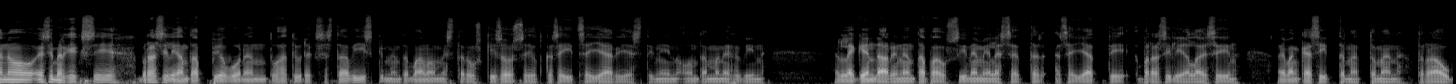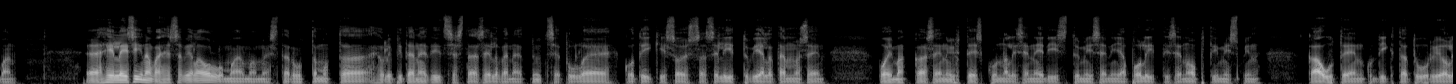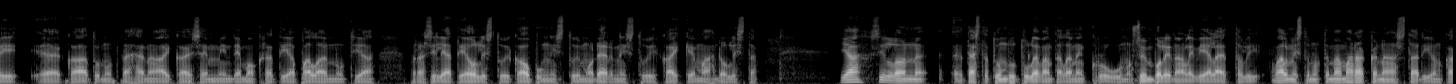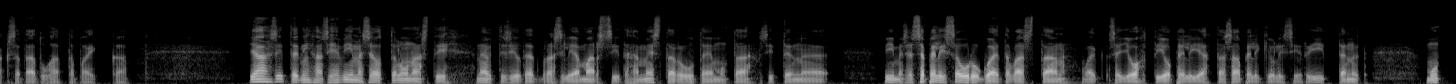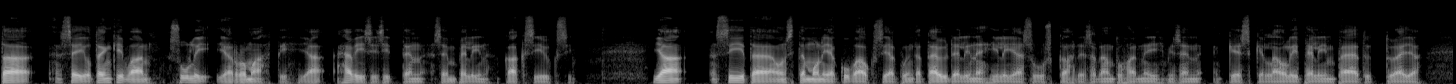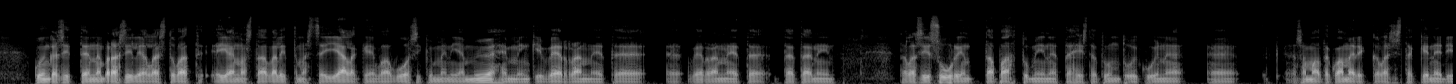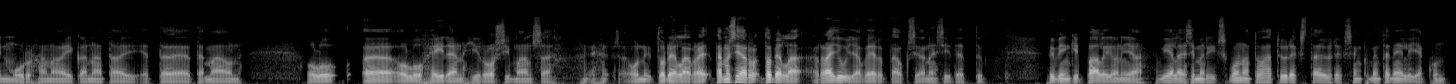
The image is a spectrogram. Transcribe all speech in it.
No esimerkiksi Brasilian tappio vuoden 1950 maailmanmestaruuskisoissa, jotka se itse järjesti, niin on tämmöinen hyvin legendaarinen tapaus siinä mielessä, että se jätti brasilialaisiin aivan käsittämättömän trauman. Heillä ei siinä vaiheessa vielä ollut maailmanmestaruutta, mutta he oli pitäneet itsestään selvänä, että nyt se tulee kotikisoissa. Se liittyy vielä tämmöiseen voimakkaaseen yhteiskunnallisen edistymisen ja poliittisen optimismin kauteen, kun diktatuuri oli kaatunut vähän aikaisemmin, demokratia palannut ja Brasilia teollistui, kaupungistui, modernistui, kaikkea mahdollista. Ja silloin tästä tuntui tulevan tällainen kruunu. Symbolina oli vielä, että oli valmistunut tämä Maracanã stadion 200 000 paikkaa. Ja sitten ihan siihen viimeiseen otteluun asti näytti siltä, että Brasilia marssii tähän mestaruuteen, mutta sitten viimeisessä pelissä Uruguayta vastaan, vaikka se johti jo peliä, tasapelikin olisi riittänyt, mutta se jotenkin vaan suli ja romahti ja hävisi sitten sen pelin 2-1. Ja siitä on sitten monia kuvauksia, kuinka täydellinen hiljaisuus 200 000 ihmisen keskellä oli pelin päätyttyä ja kuinka sitten brasilialaiset ovat ei ainoastaan välittömästi sen jälkeen, vaan vuosikymmeniä myöhemminkin verranneet, verranneet tätä niin tällaisiin suuriin tapahtumiin, että heistä tuntui kuin samalta kuin amerikkalaisista Kennedyn murhan aikana, tai että tämä on ollut, ollut heidän Hiroshimansa. on todella, tämmöisiä todella rajuja vertauksia on esitetty hyvinkin paljon, ja vielä esimerkiksi vuonna 1994, kun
